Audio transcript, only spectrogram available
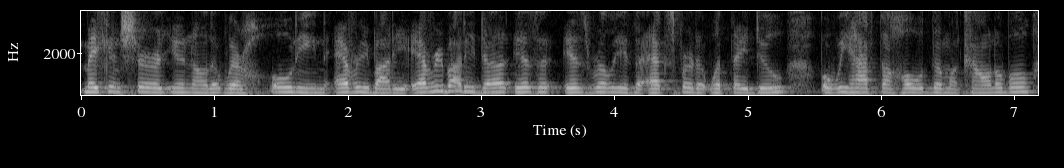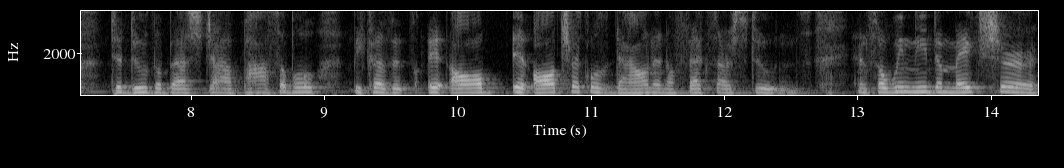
making sure, you know, that we're holding everybody, everybody does, is, is really the expert at what they do, but we have to hold them accountable to do the best job possible because it's, it all, it all trickles down and affects our students. And so we need to make sure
